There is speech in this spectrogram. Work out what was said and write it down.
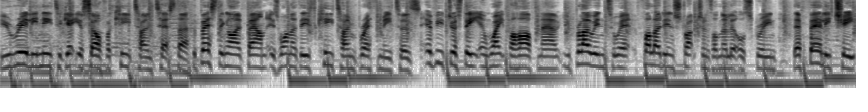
you really need to get yourself a ketone tester. The best thing I've found is one of these ketone breath meters. If you just eat and wait for half an hour, you blow into it, follow the instructions on the little screen. They're fairly cheap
